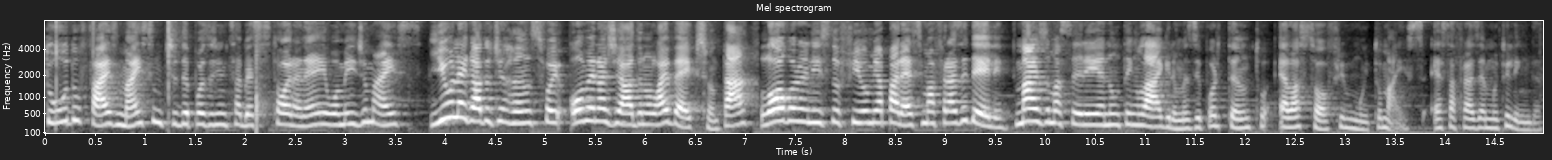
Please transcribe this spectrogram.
tudo faz mais sentido depois da gente saber essa história, né? Eu amei demais. E o legado de Hans foi homenageado no live action, tá? Logo no início do filme aparece uma frase dele: Mais uma sereia não tem lágrimas e, portanto, ela sofre muito mais. Essa frase é muito linda.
